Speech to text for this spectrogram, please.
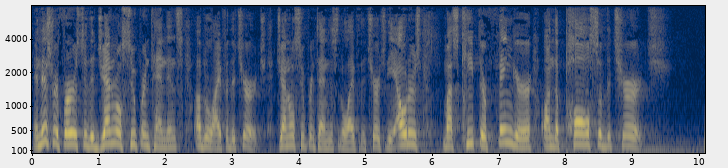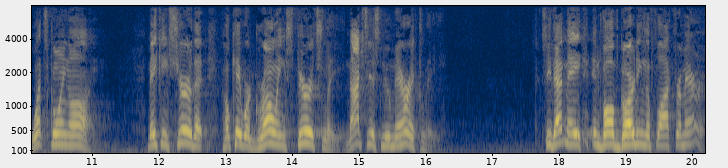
And this refers to the general superintendence of the life of the church. General superintendence of the life of the church. The elders must keep their finger on the pulse of the church. What's going on? Making sure that, okay, we're growing spiritually, not just numerically. See, that may involve guarding the flock from error.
